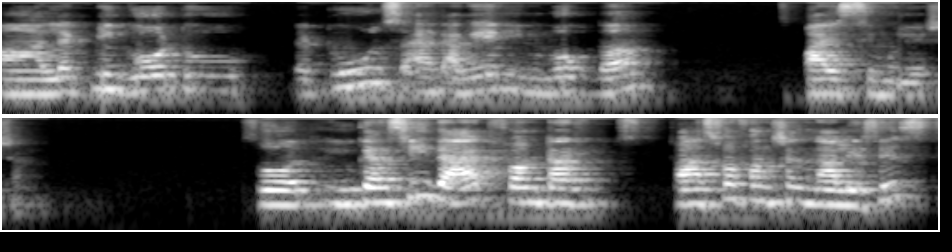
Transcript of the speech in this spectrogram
Uh, let me go to the tools and again invoke the SPICE simulation. So you can see that from tra transfer function analysis,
